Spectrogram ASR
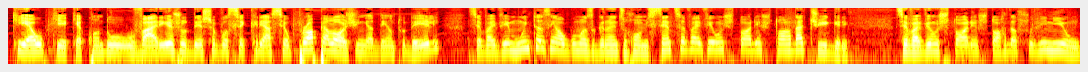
Que é o quê? Que é quando o varejo deixa você criar seu própria lojinha dentro dele. Você vai ver muitas em algumas grandes home centers, você vai ver um Store in Store da Tigre. Você vai ver um Store em Store da Souvenir, uhum.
